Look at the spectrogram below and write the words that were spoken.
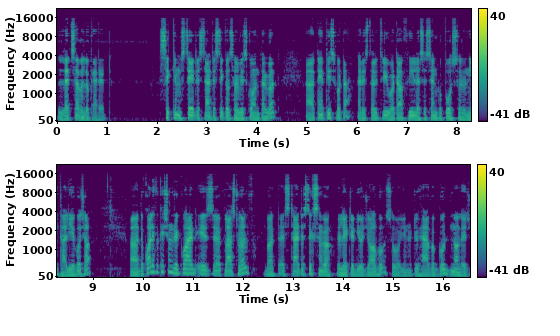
let's have a look at it. Sikkim State Statistical Service को अन्तर्गत तेत्तिसवटा द्याट इज थर्टी थ्रीवटा फिल्ड एसिस्टेन्टको पोस्टहरू निकालिएको छ द क्वालिफिकेसन रिक्वायर्ड इज क्लास टुवेल्भ बट स्ट्याटिस्टिक्ससँग रिलेटेड यो जब हो सो यु नो टु हेभ अ गुड नलेज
